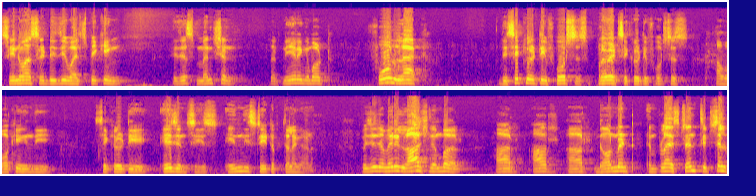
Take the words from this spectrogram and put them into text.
Srinivas Reddy ji, while speaking, he just mentioned that nearing about 4 lakh the security forces, private security forces are working in the security agencies in the state of Telangana, which is a very large number. Our, our, our government employee strength itself,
